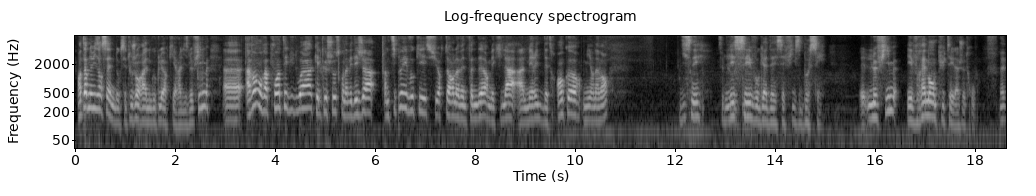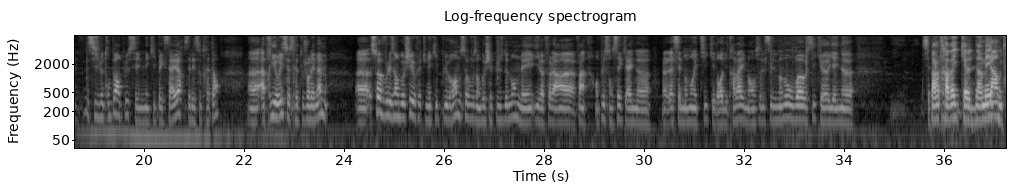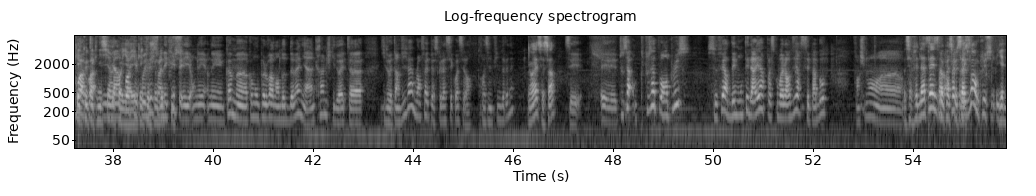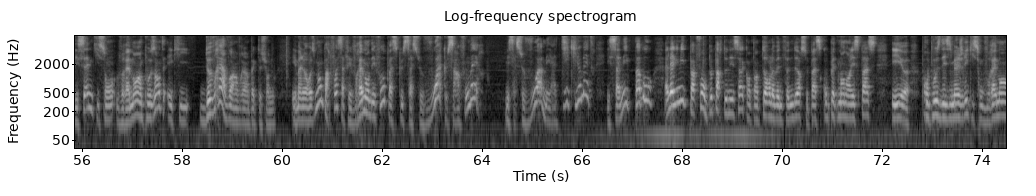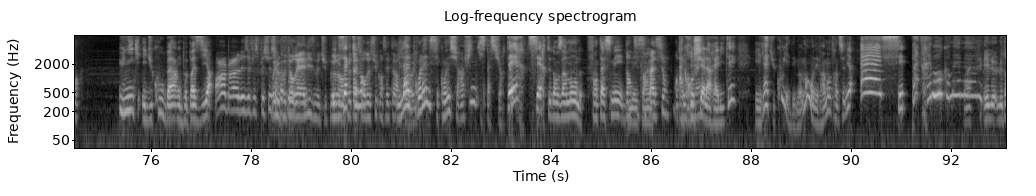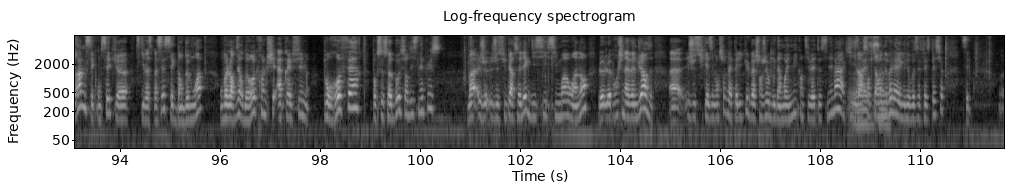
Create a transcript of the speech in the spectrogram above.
En termes de mise en scène, donc c'est toujours Ryan Coogler qui réalise le film. Euh, avant, on va pointer du doigt quelque chose qu'on avait déjà un petit peu évoqué sur Thor Love and Thunder, mais qui là a le mérite d'être encore mis en avant. Disney, laissez vos gars de SFX bosser. Le film est vraiment amputé là, je trouve. Mais si je me trompe pas, en plus, c'est une équipe extérieure, c'est des sous-traitants. Euh, a priori, ce serait toujours les mêmes. Euh, soit vous les embauchez, vous faites une équipe plus grande, soit vous embauchez plus de monde, mais il va falloir... euh, Enfin, en plus, on sait qu'il y a une... euh, Là, c'est le moment éthique et droit du travail, mais c'est le moment où on voit aussi qu'il y a une... C'est pas un travail d'un mec ou de quelques quoi. techniciens, Il y a un quoi. Il y poids a, il y a qui est quelque posé chose sur de une équipe plus. et on est, on est comme, comme on peut le voir dans d'autres domaines, il y a un crunch qui doit être, qui doit être invivable en fait, parce que là, c'est quoi? C'est leur troisième film de l'année? Ouais, c'est ça. C'est et tout ça, tout ça pour en plus se faire démonter derrière parce qu'on va leur dire c'est pas beau. Franchement, euh, Ça fait de la peine, Ça- quoi, en parce fait, que ça se voit en plus. Il y a des scènes qui sont vraiment imposantes et qui devraient avoir un vrai impact sur nous. Et malheureusement, parfois, ça fait vraiment défaut parce que ça se voit que c'est un fond vert. Mais ça se voit, mais à 10 km. Et ça n'est pas beau. À la limite, parfois, on peut pardonner ça quand un Thor Love and Thunder se passe complètement dans l'espace et euh, propose des imageries qui sont vraiment uniques. Et du coup, bah, on peut pas se dire « Ah, bah, les effets spéciaux sont le pas photoréalisme, tu peux un peu Exactement. dessus quand c'est tort. Là, quoi, le oui. problème, c'est qu'on est sur un film qui se passe sur Terre, certes dans un monde fantasmé, mais quand même accroché guillemets. à la réalité. Et là, du coup, il y a des moments où on est vraiment en train de se dire « Ah, c'est pas très beau quand même Ouais. Et le, le drame, c'est qu'on sait que ce qui va se passer, c'est que dans deux mois, on va leur dire de recruncher après le film pour refaire, pour que ce soit beau sur Disney+. Moi, je, je suis persuadé que d'ici six mois ou un an, le, le prochain Avengers, euh, je suis quasiment sûr que la pellicule va changer au bout d'un mois et demi quand il va être au cinéma, qu'ils en Ouais, sortiront c'est une nouvelle avec les nouveaux effets spéciaux. C'est...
